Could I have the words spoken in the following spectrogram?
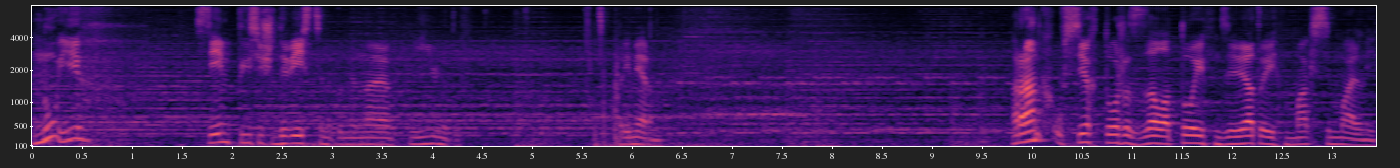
Ну и 7200, напоминаю, юнитов. Примерно. Ранг у всех тоже золотой, девятый, максимальный.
